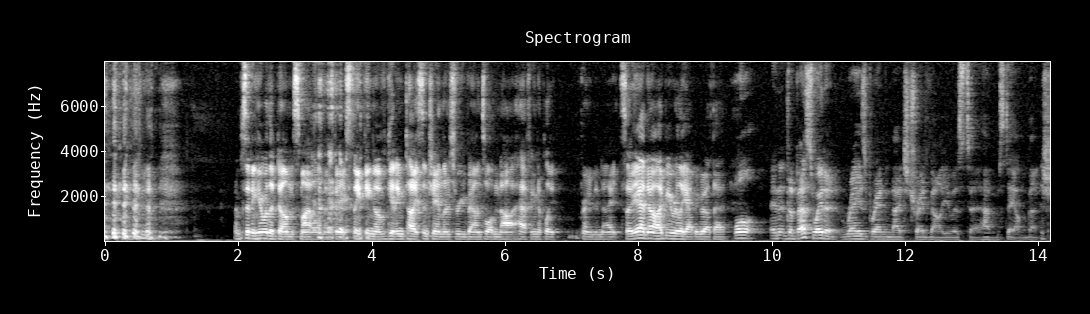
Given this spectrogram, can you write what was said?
I'm sitting here with a dumb smile on my face, thinking of getting Tyson Chandler's rebounds while not having to play Brandon Knight. So yeah, no, I'd be really happy about that. Well, and the best way to raise Brandon Knight's trade value is to have him stay on the bench.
